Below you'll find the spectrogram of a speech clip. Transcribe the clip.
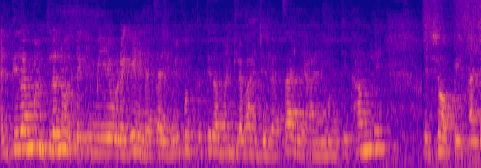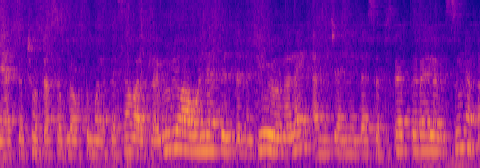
आणि तिला म्हटलं नव्हतं की मी एवढं घ्यायला चालले. मी फक्त तिला म्हटलं भाजीला चालले. आणि मग ती थांबली. शॉपिंग आणि आजचा छोटासा ब्लॉग तुम्हाला कसा वाटला? व्हिडिओ आवडला असेल तर नक्की व्हिडिओला लाईक आणि चॅनलला सबस्क्राईब करायला विसरू नका.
